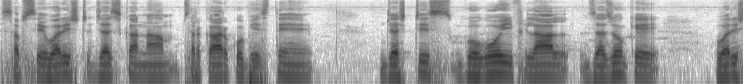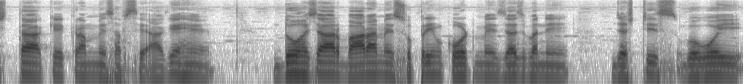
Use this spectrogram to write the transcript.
सबसे वरिष्ठ जज का नाम सरकार को भेजते हैं। जस्टिस गोगोई फ़िलहाल जजों के वरिष्ठता के क्रम में सबसे आगे हैं। 2012 में सुप्रीम कोर्ट में जज बने जस्टिस गोगोई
